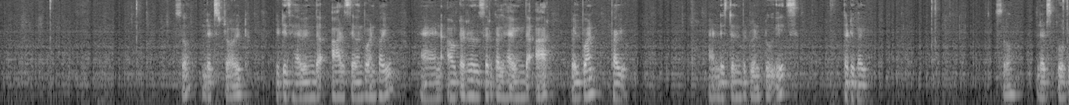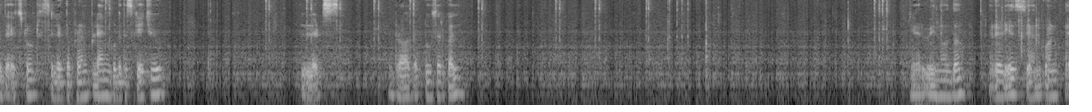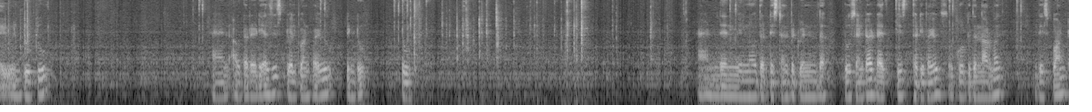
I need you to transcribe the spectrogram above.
So let's draw it. It is having the r 7.5 and outer circle having the r 12.5 and distance between two is 35 so let's go to the extrude. Select the front plane go to the sketch view let's draw the two circle. Here we know the radius 7.5 into 2 and outer radius is 12.5 into 2 then we know the distance between the two center that is 35 so go to the normal this point.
